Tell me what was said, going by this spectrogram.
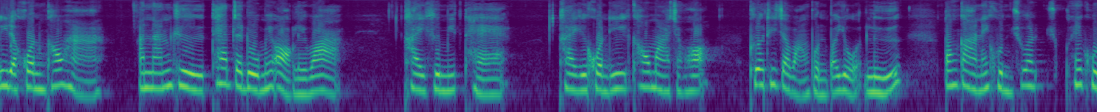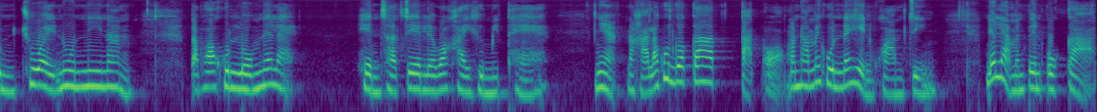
มีแต่คนเข้าหา อันนั้นคือแทบจะดูไม่ออกเลยว่า ใครคือมิตรแท้ ใครคือคนที่เข้ามาเฉพาะเพื่อที่จะหวังผลประโยชน์ หรือต้องการให้คุณช่วยให้คุณช่วยนู่นนี่นั่น แต่พอคุณล้มเนี่ยแหละ เห็นชัดเจนเลยว่าใครคือมิตรแท้เนี่ยนะคะ แล้วคุณก็กล้าตัดออกมันทำให้คุณได้เห็นความจริง เนี่ยแหละมันเป็นโอกาส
